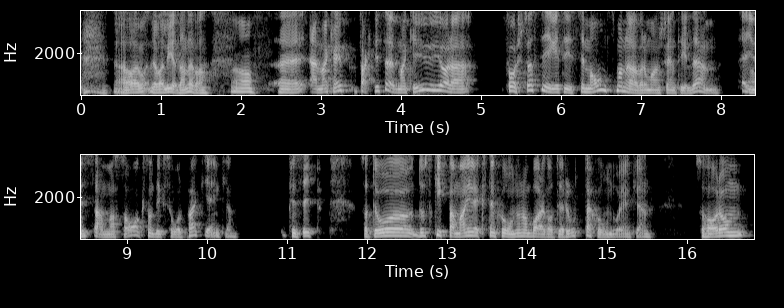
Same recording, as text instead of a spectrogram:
Ja, det var ledande va? Ja. Eh, man kan ju faktiskt man kan ju göra första steget i Simons manöver om man känner till den. är ju ja. samma sak som Dick Solpark egentligen. I princip. Så då, då skippar man ju extensionen och bara går till rotation då egentligen. Så har de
